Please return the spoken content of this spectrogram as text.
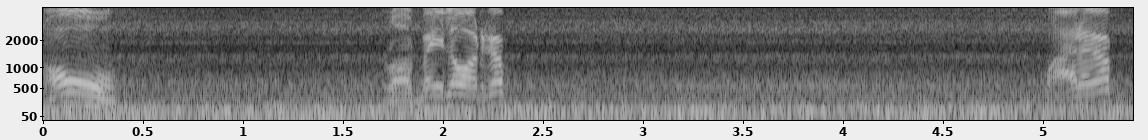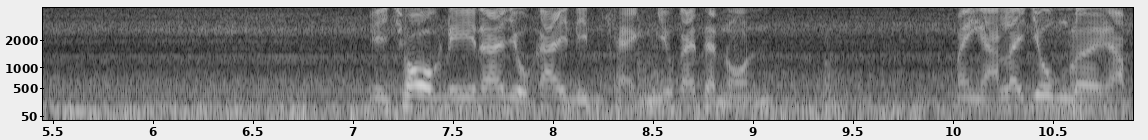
โอ้รอดไม่รอดครับ ไปแล้วครับ นี่โชคดีนะ อยู่ใกล้ดินแข็งอยู่ใกล้ถนน ไม่งั้นแล้วยุ่งเลยครับ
